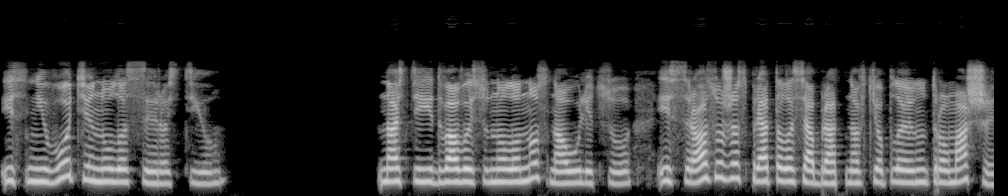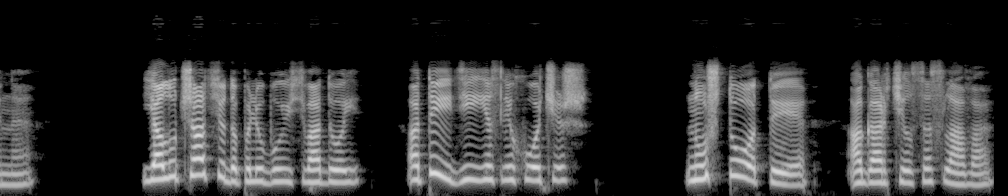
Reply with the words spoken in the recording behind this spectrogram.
и с него тянуло сыростью. Настя едва высунула нос на улицу и сразу же спряталась обратно в теплое нутро машины. «Я лучше отсюда полюбуюсь водой, а ты иди, если хочешь». «Ну что ты?» — огорчился Слава.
